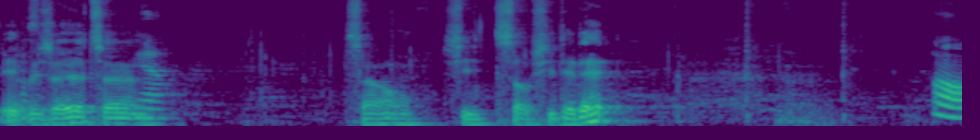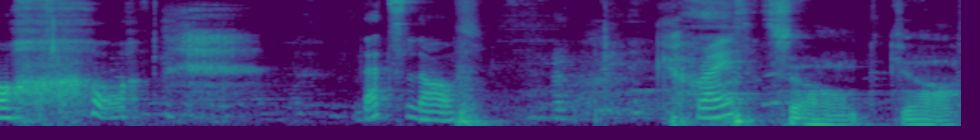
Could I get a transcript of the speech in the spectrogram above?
it was her turn. Yeah. So she, so she did it. Oh, that's love. Right? So God,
